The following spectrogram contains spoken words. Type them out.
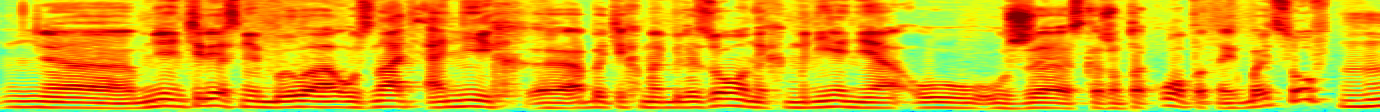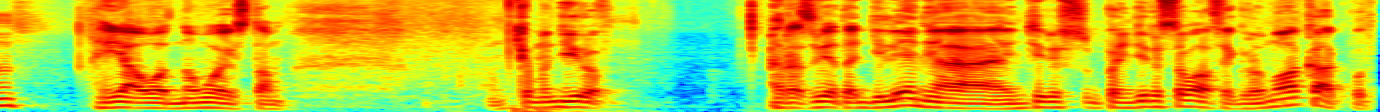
э, мне интереснее было узнать о них, э, об этих мобилизованных, мнение у уже, скажем так, опытных бойцов. Я у одного из там командиров разведотделения интерес- поинтересовался, я говорю, ну а как вот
